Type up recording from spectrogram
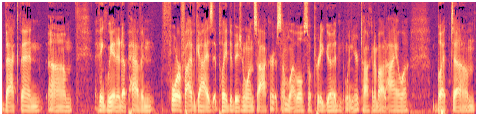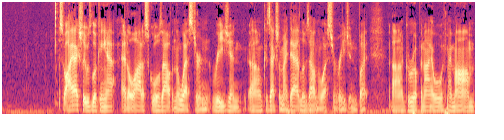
back then. Um, I think we ended up having four or five guys that played Division One soccer at some level, so pretty good when you're talking about Iowa. But um, so I actually was looking at, at a lot of schools out in the western region because actually my dad lives out in the western region, but uh, grew up in Iowa with my mom.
